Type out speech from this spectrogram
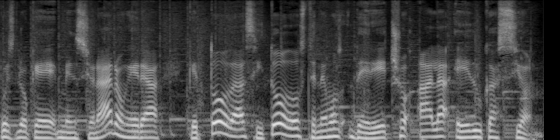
Pues lo que mencionaron era que todas y todos tenemos derecho a la educación.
